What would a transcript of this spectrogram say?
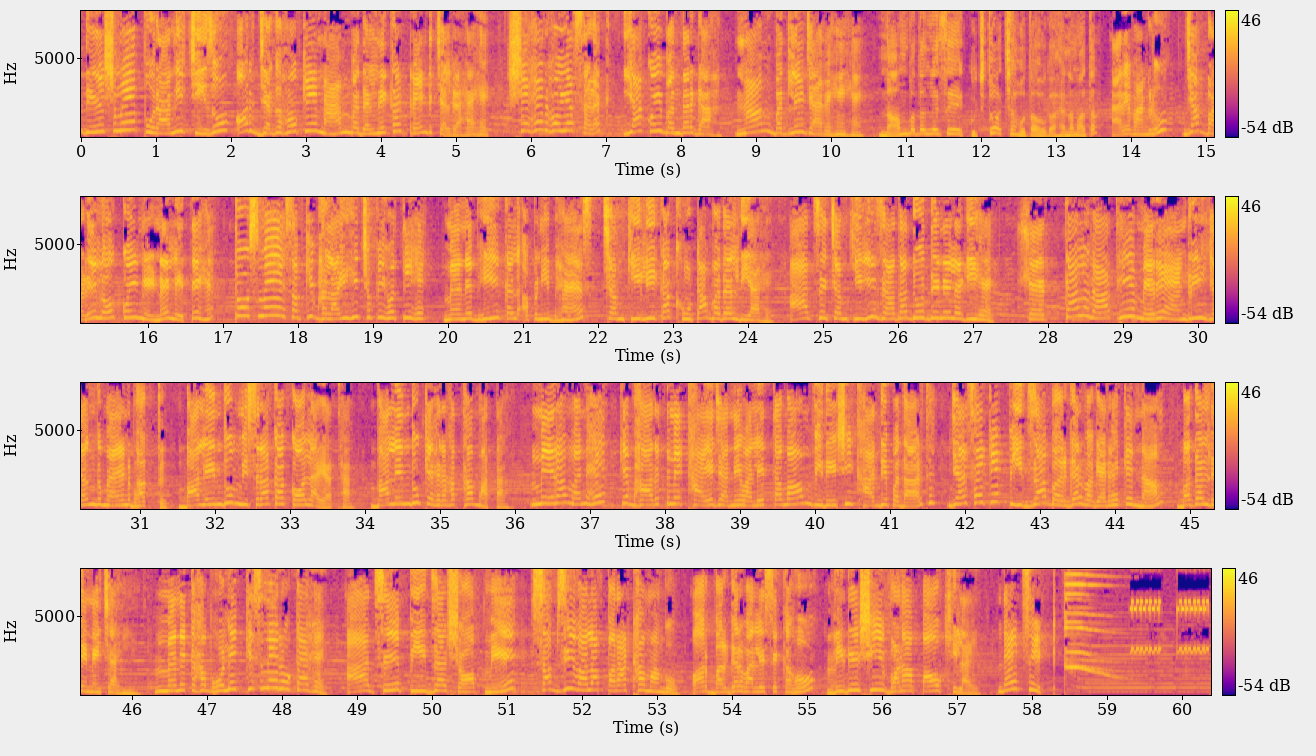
देश में पुरानी चीज़ों और जगहों के नाम बदलने का ट्रेंड चल रहा है। शहर हो या सड़क या कोई बंदरगाह नाम बदले जा रहे हैं। नाम बदलने से कुछ तो अच्छा होता होगा है ना माता? अरे वांगड़ू जब बड़े लोग कोई निर्णय लेते हैं तो उसमें सबकी भलाई ही छुपी होती है। मैंने भी कल अपनी भैंस चमकीली का खूंटा बदल दिया है। आज से चमकीली ज़्यादा दूध देने लगी है। खैर, कल रात ही मेरे एंग्री यंग मैन भक्त बालेंदु मिश्रा का कॉल आया था। बालेंदु कह रहा था, माता, मेरा मन है कि भारत में खाए जाने वाले तमाम विदेशी खाद्य पदार्थ, जैसे कि पिज्जा बर्गर वगैरह के नाम बदल देने चाहिए। मैंने कहा, भोले, किसने रोका है? आज से पिज्जा शॉप में सब्ज़ी वाला पराठा मांगो और बर्गर वाले से कहो, विदेशी वड़ा पाव खिलाए। दैट्स इट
